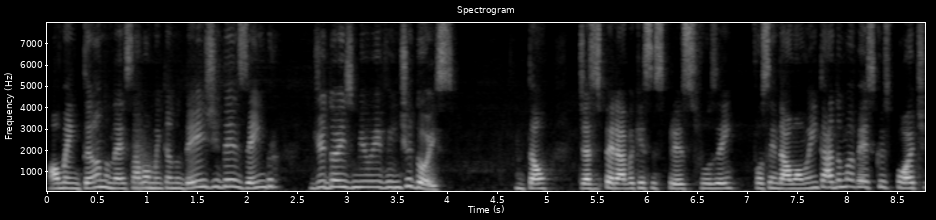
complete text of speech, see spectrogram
aumentando, né? Estava aumentando desde dezembro de 2022. Então, já se esperava que esses preços fossem, fossem dar uma aumentada, uma vez que o spot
